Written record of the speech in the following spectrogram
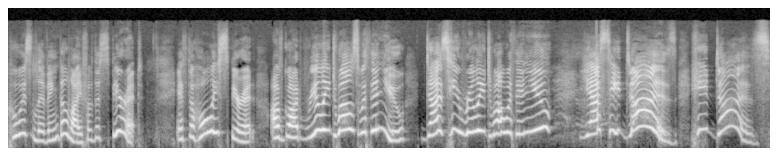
who is living the life of the Spirit. If the Holy Spirit of God really dwells within you, does he really dwell within you? Yes, he does. He does.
